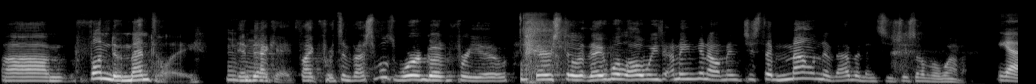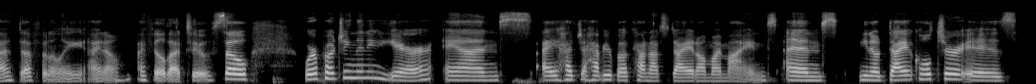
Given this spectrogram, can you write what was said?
um, fundamentally mm-hmm. in decades. Like fruits and vegetables were good for you. They're still, they will always, I mean, you know, I mean, just the mountain of evidence is just overwhelming. Yeah, definitely. I know. I feel that too. So we're approaching the new year and I had to have your book, How Not to Diet on my mind. And, you know, diet culture is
